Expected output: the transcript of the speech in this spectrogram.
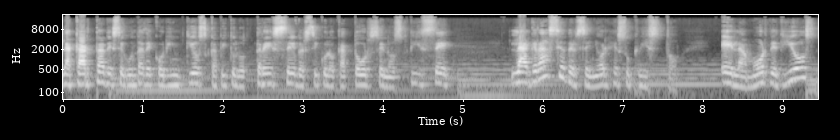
La carta de 2 de Corintios capítulo 13, versículo 14 nos dice, la gracia del Señor Jesucristo, el amor de Dios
